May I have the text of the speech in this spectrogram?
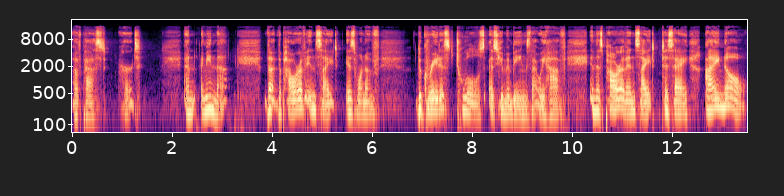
of past hurt. And I mean that. The, the power of insight is one of the greatest tools as human beings that we have. And this power of insight to say, I know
